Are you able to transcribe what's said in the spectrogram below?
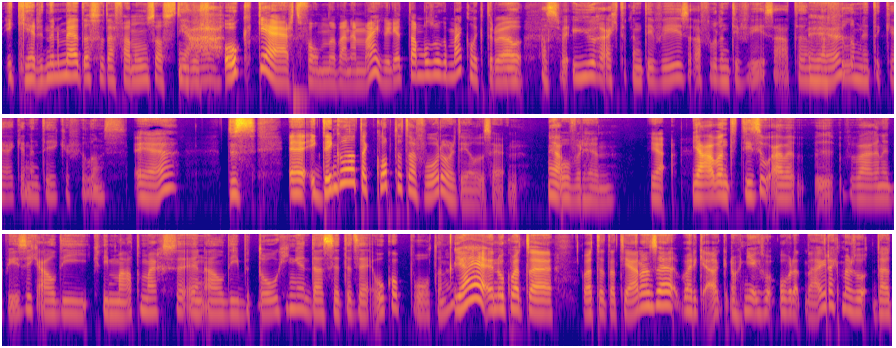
ik herinner mij dat ze dat van ons als tieners Ja. ook keihard vonden. Van, amai, jullie hebben het allemaal zo gemakkelijk. Terwijl, Als we uren achter een tv, voor een tv zaten en Ja. naar film te kijken en tekenfilms. ja. Dus eh, ik denk wel dat dat klopt dat dat vooroordelen zijn Ja. over hen. Ja, want het is ah, we, waren net bezig, al die klimaatmarsen en al die betogingen, dat zetten zij ook op poten. Hè? Ja, ja, en ook wat, eh wat Tatjana zei, waar ik eigenlijk nog niet echt over had nagedacht, maar zo, dat,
